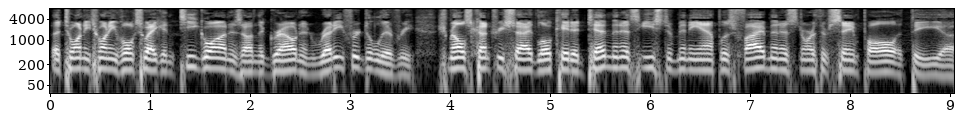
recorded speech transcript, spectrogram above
the 2020 Volkswagen Tiguan is on the ground and ready for delivery. Schmelz Countryside, located 10 minutes east of Minneapolis, 5 minutes north of St. Paul at the uh,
